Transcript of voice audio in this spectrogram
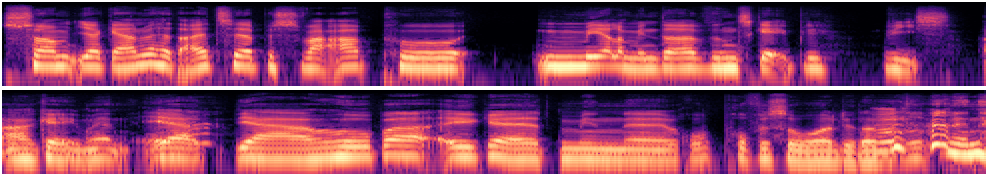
som jeg gerne vil have dig til at besvare på mere eller mindre videnskabelig vis. Okay, men Ja. jeg, jeg håber ikke, at mine øh, professorer lytter med, men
